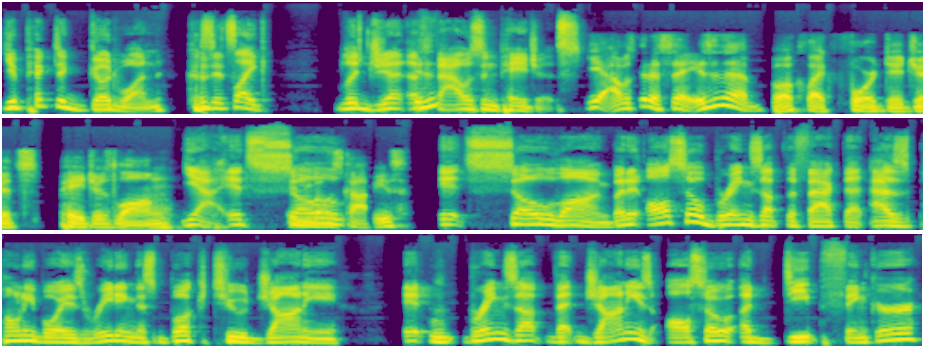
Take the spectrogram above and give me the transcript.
you picked a good one because it's like legit a isn't, thousand pages. Yeah, I was gonna say, isn't that book like four digits pages long? Yeah, it's so most copies. It's so long, but it also brings up the fact that as Ponyboy is reading this book to Johnny, it brings up that Johnny is also a deep thinker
